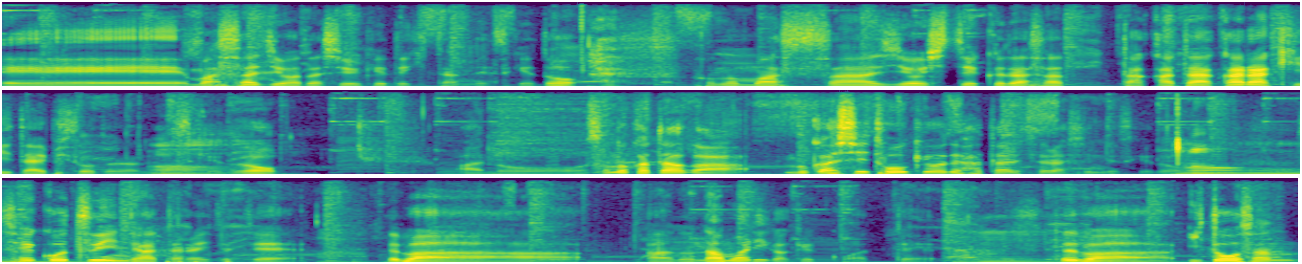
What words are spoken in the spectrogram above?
えーマッサージを私受けてきたんですけど、そのマッサージをしてくださった方から聞いたエピソードなんですけどあのーその方が昔東京で働いてたらしいんですけど整骨院で働いててはい。例えばあの鉛が結構あってうん。例えば伊藤さん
